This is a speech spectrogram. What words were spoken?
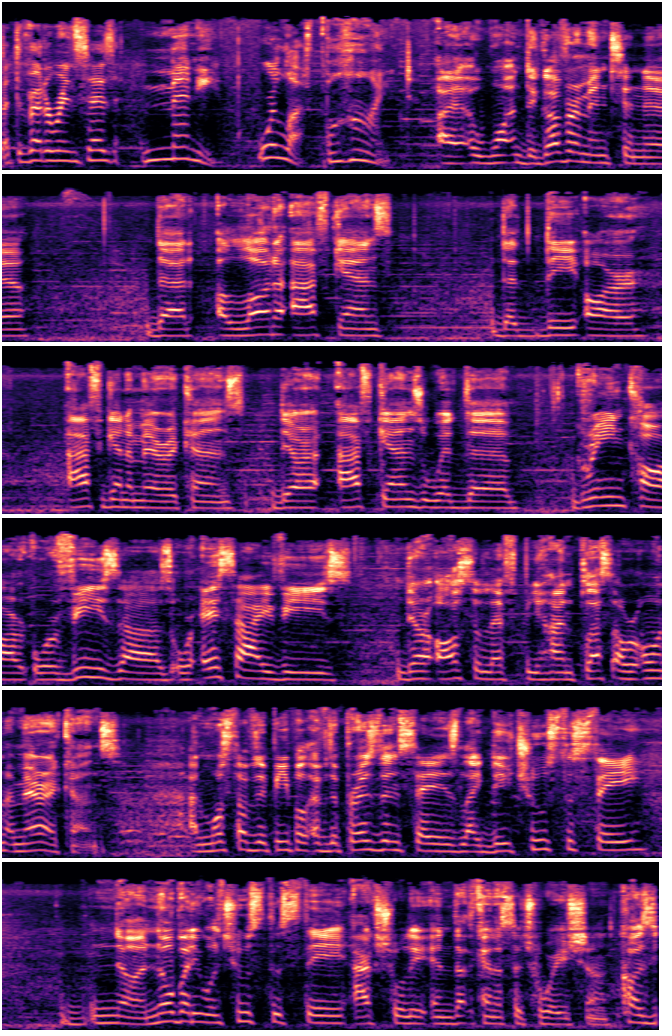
but the veteran says many were left behind. I want the government to know that a lot of Afghans, that they are Afghan Americans, they are Afghans with the green card or visas or SIVs, they're also left behind, plus our own Americans. And most of the people, if the president says like they choose to stay, no, nobody will choose to stay actually in that kind of situation. Because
